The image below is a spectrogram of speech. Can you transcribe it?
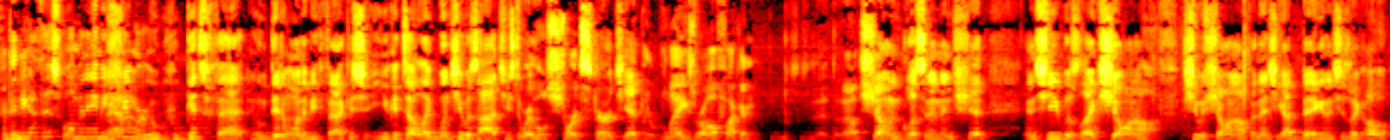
And then you got this woman, Amy Yeah. Schumer, who who gets fat, who didn't want to be fat because you could tell, like when she was hot, she used to wear little short skirts. She had her legs were all fucking out showing, glistening and shit. And she was like showing off. She was showing off, and then she got big, and then she's like, "Oh,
